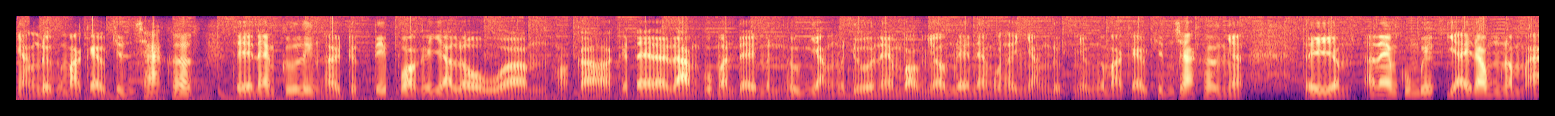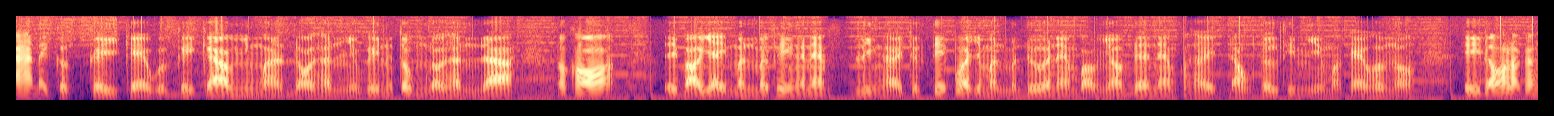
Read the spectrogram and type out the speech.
nhận được cái mã kèo chính xác hơn thì anh em cứ liên hệ trực tiếp qua cái Zalo uh, hoặc là cái Telegram của mình để mình hướng dẫn mình đưa anh em vào nhóm để anh em có thể nhận được những cái mã kèo chính xác hơn nha. Thì um, anh em cũng biết giải Đông Nam Á này cực kỳ kèo, cực kỳ cao, nhưng mà đội hình nhiều khi nó tung đội hình ra nó khó. Thì bởi vậy mình mới phiên anh em liên hệ trực tiếp qua cho mình mình đưa anh em vào nhóm để anh em có thể đầu tư thêm nhiều mã kèo hơn nữa. Thì đó là các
